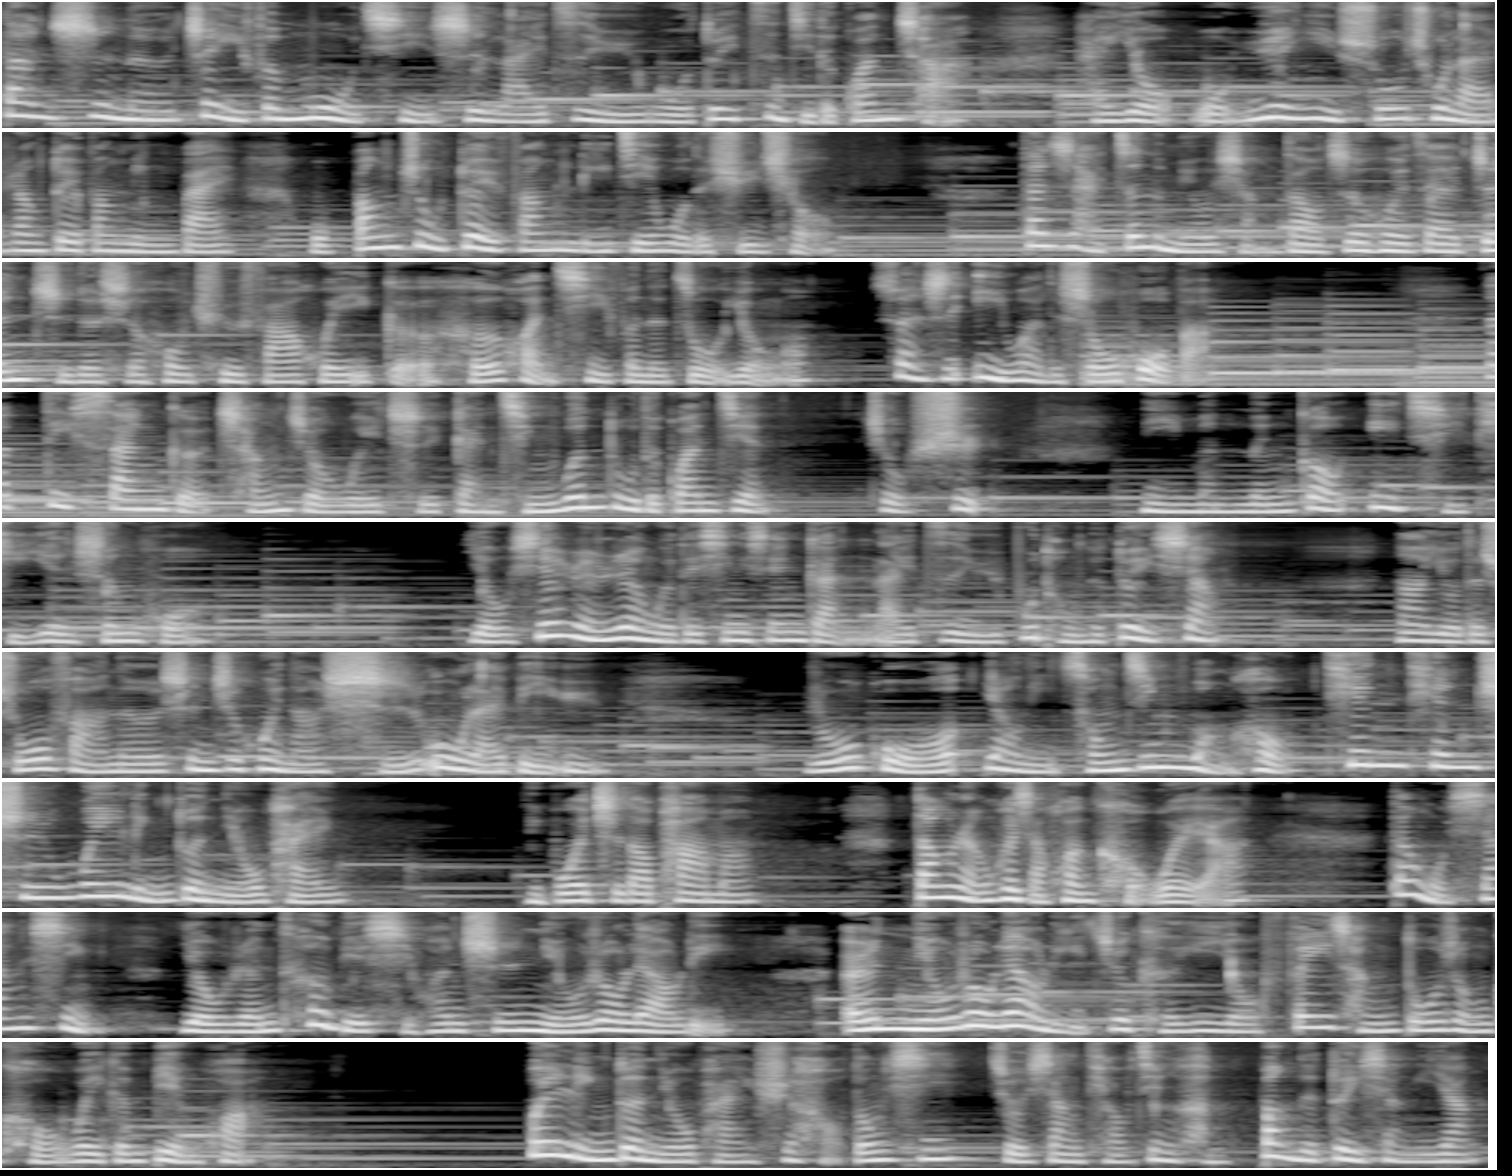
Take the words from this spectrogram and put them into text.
但是呢，这一份默契是来自于我对自己的观察，还有我愿意说出来，让对方明白，我帮助对方理解我的需求。但是还真的没有想到，这会在争执的时候去发挥一个和缓气氛的作用哦，算是意外的收获吧。那第三个长久维持感情温度的关键，就是你们能够一起体验生活。有些人认为的新鲜感来自于不同的对象，那有的说法呢，甚至会拿食物来比喻。如果要你从今往后天天吃威灵顿牛排，你不会吃到怕吗？当然会想换口味啊。但我相信有人特别喜欢吃牛肉料理，而牛肉料理就可以有非常多种口味跟变化。威灵顿牛排是好东西，就像条件很棒的对象一样。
